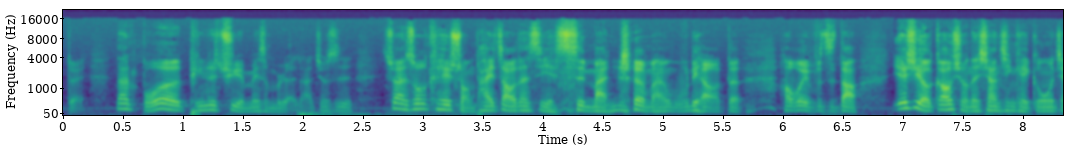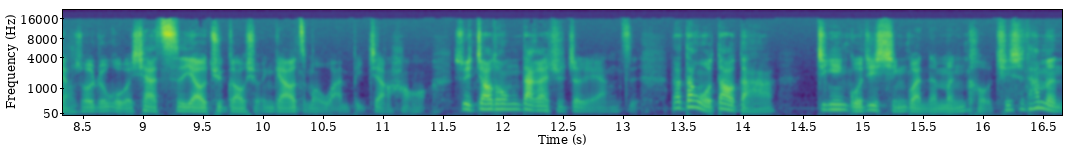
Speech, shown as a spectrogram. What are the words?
对，那博尔平日去也没什么人啊，就是虽然说可以爽拍照，但是也是蛮热 蛮无聊的。好，我也不知道，也许有高雄的乡亲可以跟我讲说，如果我下次要去高雄，应该要怎么玩比较好。所以交通大概是这个样子。那当我到达精英国际行馆的门口，其实他们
